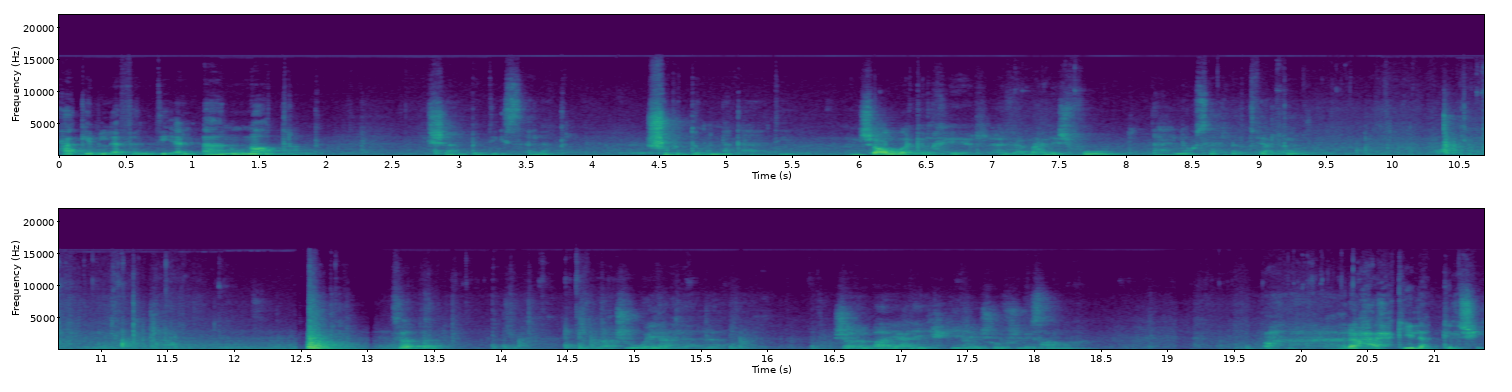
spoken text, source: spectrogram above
حاكي بالأفندي قلقان وناطرك هشام بدي أسألك شو بده منك هادي؟ إن شاء الله كل خير. هلأ معلش فوت. أهلا وسهلا تفضل. تفضل. لك شو وينك هلأ شغل بالي عليك. احكي لي شوف شو اللي صار معك. راح أحكي لك كل شيء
